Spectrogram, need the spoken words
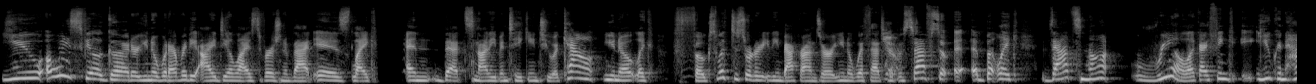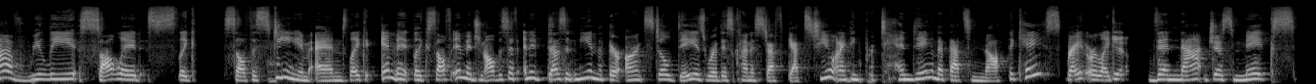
you always feel good or you know whatever the idealized version of that is like and that's not even taking into account you know like folks with disordered eating backgrounds or you know with that type yeah. of stuff so uh, but like that's not real like i think you can have really solid like self-esteem and like image like self-image and all this stuff and it doesn't mean that there aren't still days where this kind of stuff gets to you and i think pretending that that's not the case right or like yeah. then that just makes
